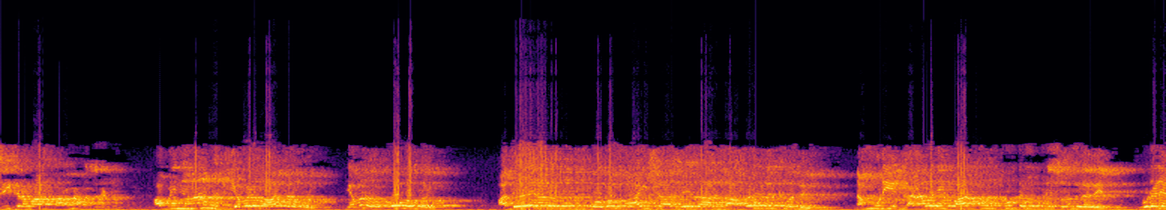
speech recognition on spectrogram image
சீக்கிரமாக மரணம் வந்துடட்டும் அப்படின்னு சொன்னா நமக்கு எவ்வளவு ஆத்திரம் வரும்? எவ்வளவு கோபம் வரும்? அதே அளவுக்கு கோபம் ஆயிஷா ரலியல்லாஹு அவர்களுக்கு வந்து நம்முடைய கணவரை பார்த்து ஒரு கூட்டம் இப்படி சொல்கிறது உடனே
